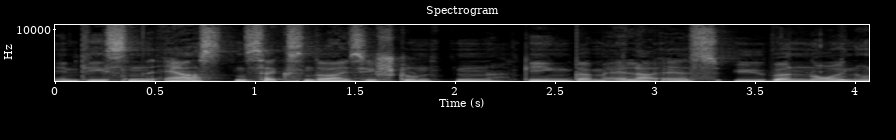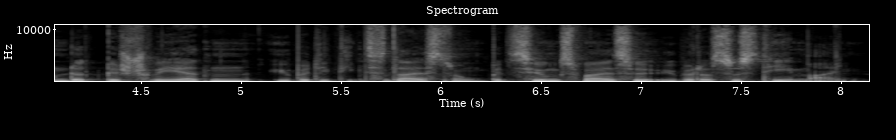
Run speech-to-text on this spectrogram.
In diesen ersten 36 Stunden gingen beim LAS über 900 Beschwerden über die Dienstleistung bzw. über das System ein.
